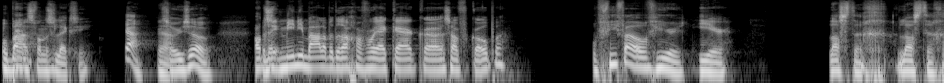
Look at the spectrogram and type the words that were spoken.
Op basis En- van de selectie. Ja, Ja. sowieso. Wat is het minimale bedrag waarvoor jij Kerk eh, zou verkopen? Op FIFA of hier? Hier. Lastig, lastig.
